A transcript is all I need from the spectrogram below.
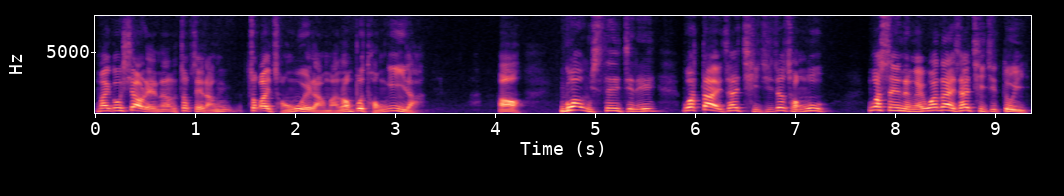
莫讲少年啊，足侪人足爱宠物的人嘛，拢不同意啦。哦，我有生一个，我倒会使饲一只宠物；我生两个，我倒会使饲一对。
